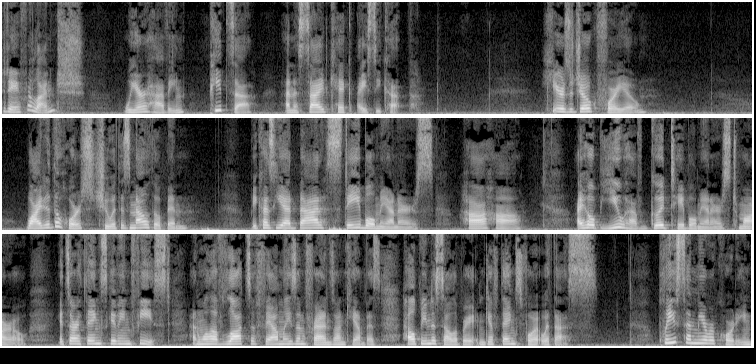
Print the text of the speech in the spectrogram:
Today for lunch, we are having pizza and a sidekick icy cup. Here's a joke for you. Why did the horse chew with his mouth open? Because he had bad stable manners. Ha ha. I hope you have good table manners tomorrow. It's our Thanksgiving feast, and we'll have lots of families and friends on campus helping to celebrate and give thanks for it with us please send me a recording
